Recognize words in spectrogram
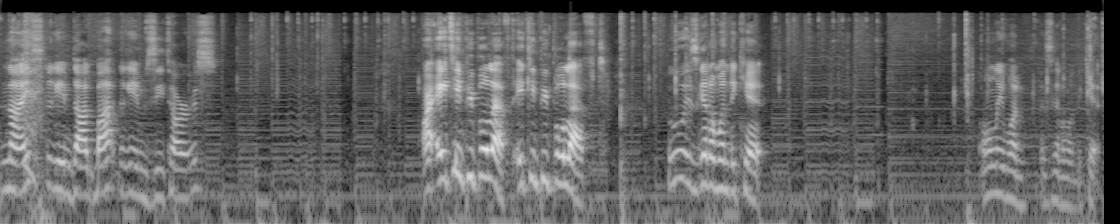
Nice. Good game, Dogbot. Good game, Z-Taurus. Alright, 18 people left. 18 people left. Who is gonna win the kit? Only one is gonna win the kit.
